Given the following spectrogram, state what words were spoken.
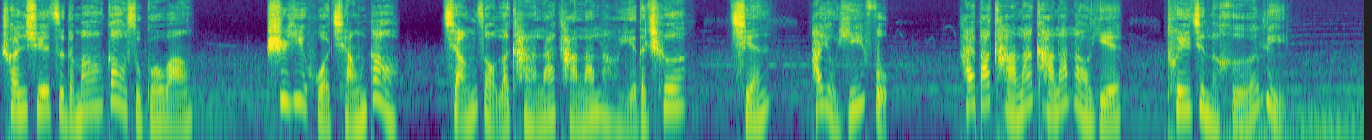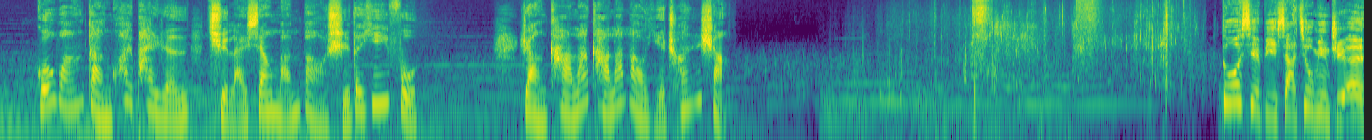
穿靴子的猫告诉国王，是一伙强盗抢走了卡拉卡拉老爷的车、钱。还有衣服，还把卡拉卡拉老爷推进了河里。国王赶快派人取来镶满宝石的衣服，让卡拉卡拉老爷穿上。多谢陛下救命之恩。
